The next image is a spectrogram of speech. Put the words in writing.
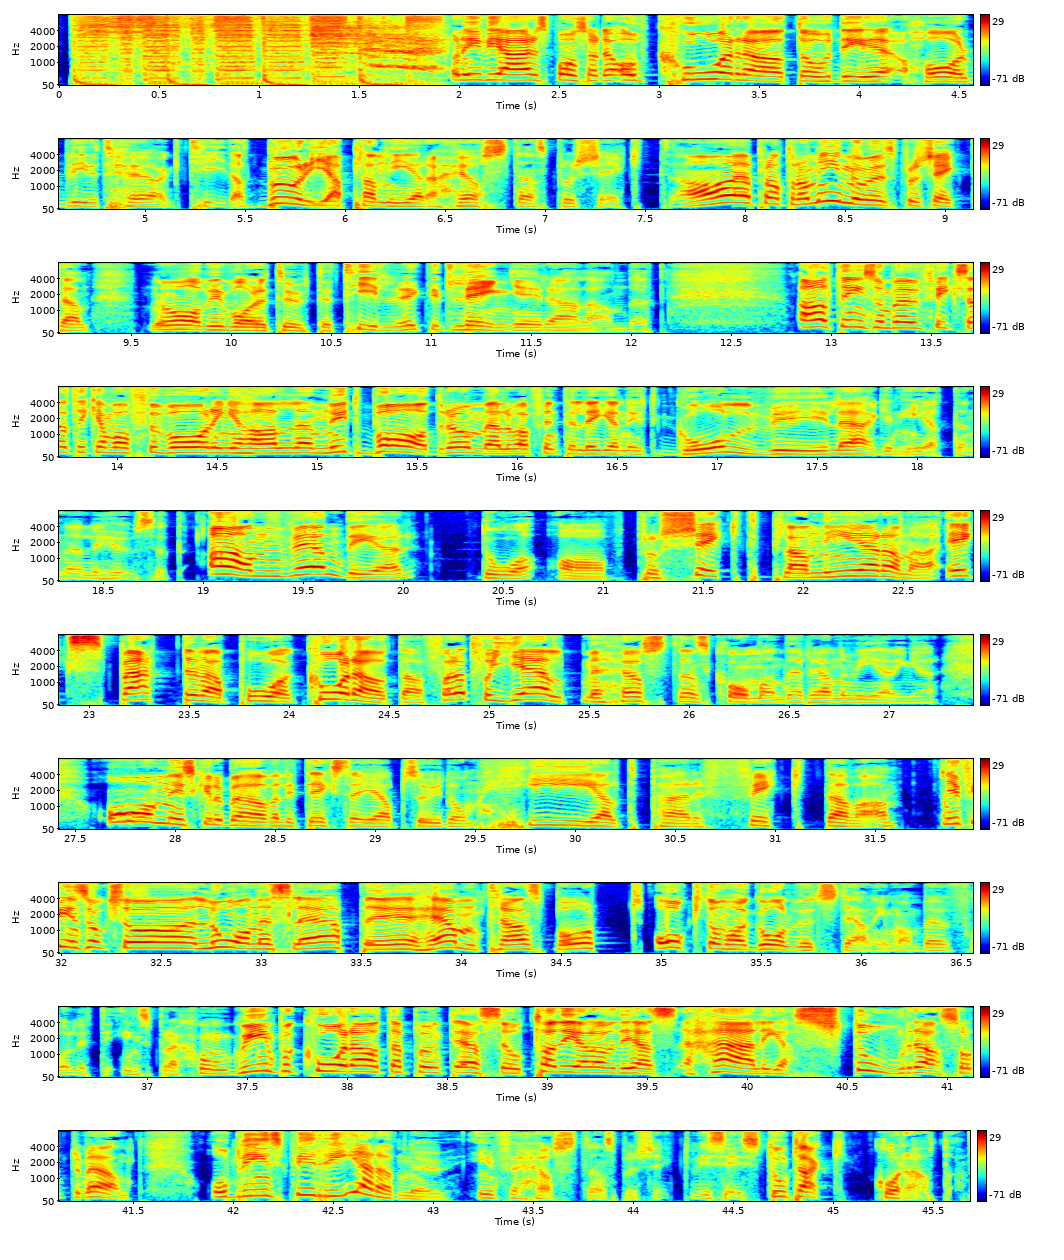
Hörrni, vi är sponsrade av Korat och det har blivit hög tid att börja planera höstens projekt. Ja, jag pratar om inomhusprojekten. Nu har vi varit ute tillräckligt länge i det här landet. Allting som behöver fixas, det kan vara förvaring i hallen, nytt badrum eller varför inte lägga nytt golv i lägenheten eller huset. Använd er då av projektplanerarna, experterna på K-Rauta för att få hjälp med höstens kommande renoveringar. Och om ni skulle behöva lite extra hjälp så är de helt perfekta va. Det finns också lånesläp, hemtransport och de har golvutställning. Man behöver få lite inspiration. Gå in på korauta.se och ta del av deras härliga, stora sortiment och bli inspirerad nu inför höstens projekt. Vi säger stort tack Korauta!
